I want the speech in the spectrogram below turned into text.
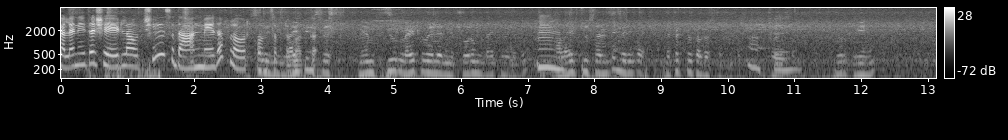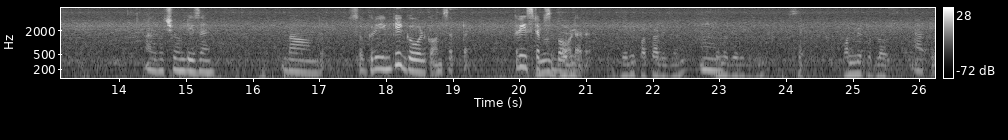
కలనైతే షేడ్లా వచ్చి సో దాని మీద ఫ్లవర్ కాన్సెప్ట్ మేము ప్యూర్ లైట్ వేయలేదు మీరు షోరూమ్ లైట్ వేయలేదు. ఆ లైట్ చూసారంటే మీరు ఇంకా ఎఫెక్టివ్ కలర్ వస్తుంది. ప్యూర్ గ్రీన్ అది వచ్చి డిజైన్ బాగుంది సో గ్రీన్కి gold concept three steps Huge border జరీ పట్టా డిజైన్ కింద జరీ design one metre blouse okay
